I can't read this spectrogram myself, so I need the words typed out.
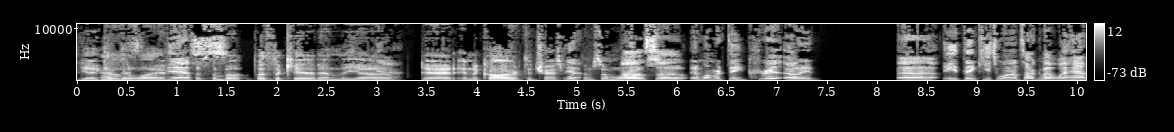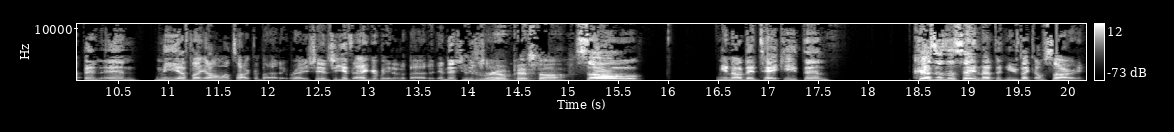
Yeah, kills After- the wife, Yes. puts them both, puts the kid and the uh, Yeah. Dad in the car to transport Yeah. them somewhere Oh, else. so and one more thing, Chris. I mean, uh, Ethan keeps wanting to talk about what happened, and Mia's like, I don't want to talk about it. Right? She she gets aggravated about it, and then she He's real shot. pissed off. So, you know, they take Ethan. Chris doesn't say nothing. He's like, I'm sorry.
